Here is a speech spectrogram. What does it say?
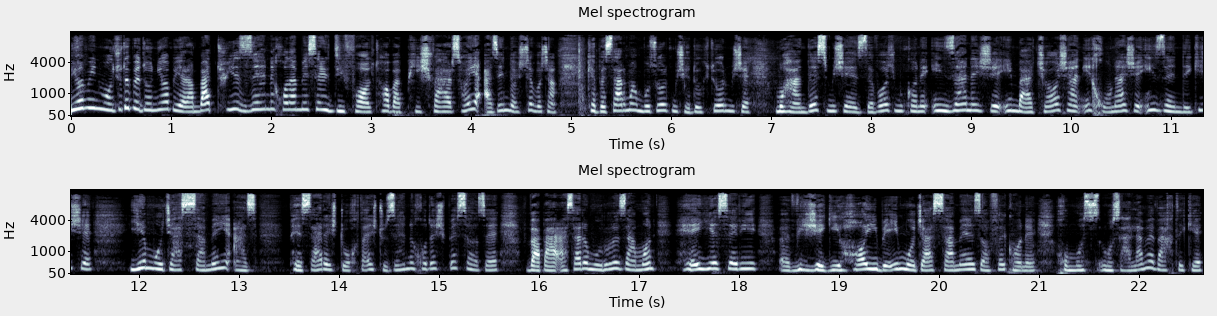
بیام این موجود به دنیا بیارم. بعد توی ذهن خودم یه سری دیفالت ها و پیشفرض های از این داشته باشم که پسر من بزرگ میشه دکتر میشه مهندس میشه ازدواج می‌کنه این زنشه این بچه هاشن این خونشه این زندگیشه. یه مجسمه از پسرش دخترش تو ذهن خودش بسازه و بر اثر مرور زمان هی یه سری ویژگی هایی به این مجسمه اضافه کنه. خب مسلمه وقتی که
